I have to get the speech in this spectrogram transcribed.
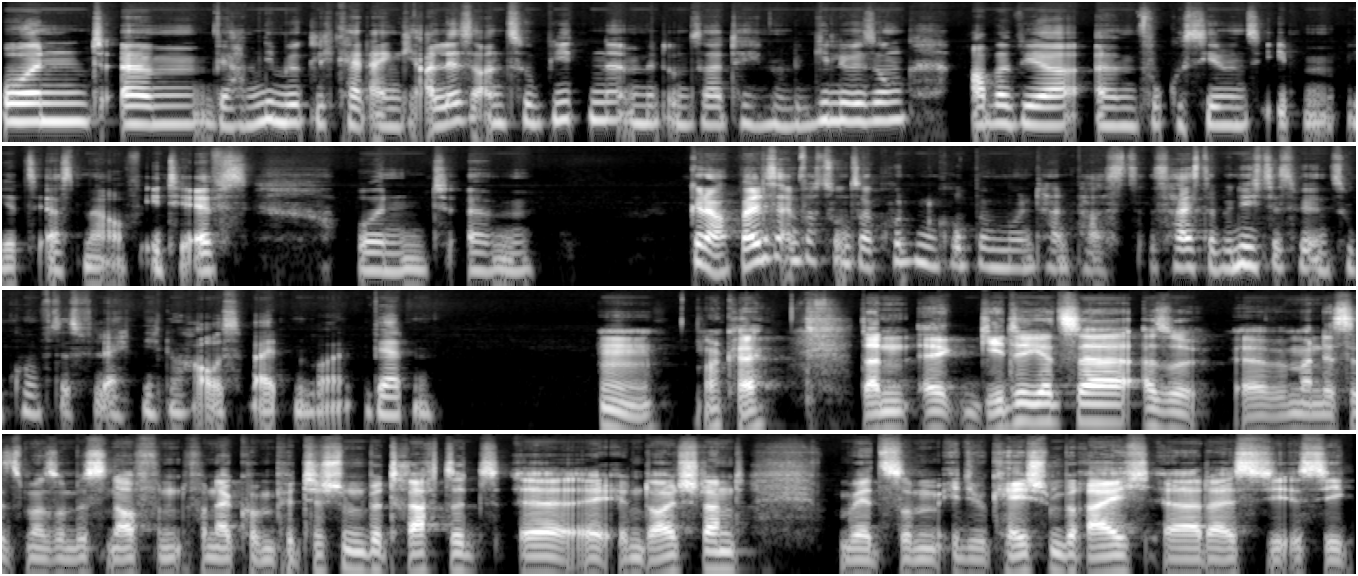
Und ähm, wir haben die Möglichkeit, eigentlich alles anzubieten mit unserer Technologielösung, aber wir ähm, fokussieren uns eben jetzt erstmal auf ETFs und ähm, genau, weil es einfach zu unserer Kundengruppe momentan passt. Das heißt aber nicht, dass wir in Zukunft das vielleicht nicht noch ausweiten wollen, werden. Mhm, okay. Dann äh, geht ihr jetzt ja, also äh, wenn man das jetzt mal so ein bisschen auch von, von der Competition betrachtet äh, in Deutschland, wenn wir jetzt zum Education-Bereich, äh, da ist die, ist die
